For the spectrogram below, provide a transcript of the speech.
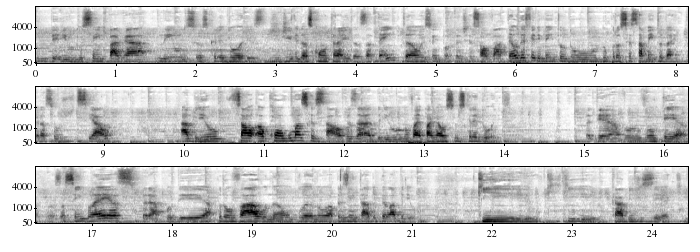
um período sem pagar nenhum dos seus credores de dívidas contraídas até então. Isso é importante ressalvar. Até o deferimento do, do processamento da recuperação judicial, Abril, com algumas ressalvas, a Abril não vai pagar os seus credores. Vai ter, vão ter as assembleias para poder aprovar ou não o plano apresentado pela Abril que o que, que, cabe dizer aqui?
